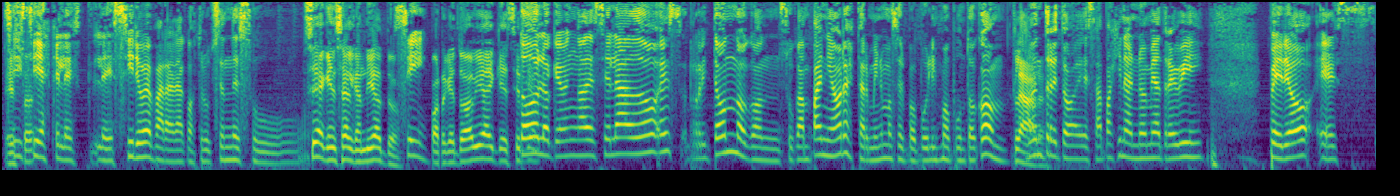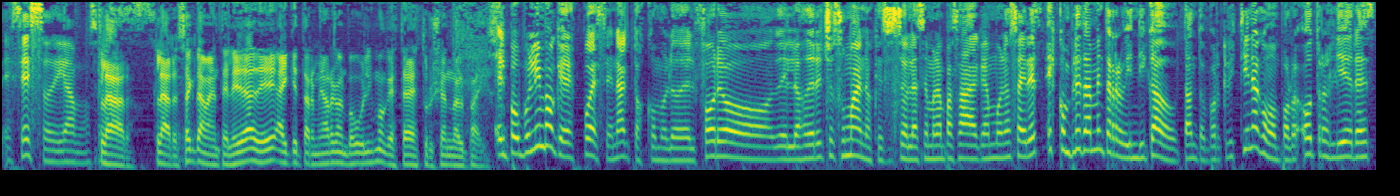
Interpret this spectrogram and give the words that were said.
Sí, sí, es que les, les sirve para la construcción de su... Sea quien sea el candidato. Sí. Porque todavía hay que decir Todo que- lo que venga de ese lado es Ritondo con su campaña ahora es terminemoselpopulismo.com. Claro. No entré todavía a esa página, no me atreví, pero es, es eso, digamos. Claro, Es- claro, exactamente. La idea de hay que terminar con el populismo que está destruyendo al país. El populismo que después, en actos como lo del Foro de los Derechos Humanos que se hizo la semana pasada acá en Buenos Aires, es completamente reivindicado, tanto por Cristina como por otros líderes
